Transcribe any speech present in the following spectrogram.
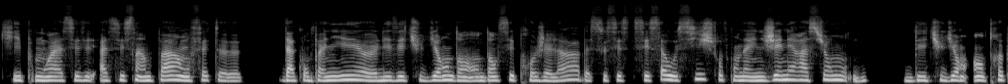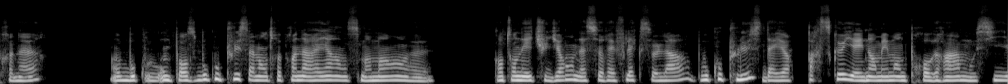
qui est pour moi assez assez sympa en fait d'accompagner les étudiants dans, dans ces projets-là, parce que c'est ça aussi, je trouve qu'on a une génération d'étudiants entrepreneurs. On, beaucoup, on pense beaucoup plus à l'entrepreneuriat en ce moment. quand on est étudiant, on a ce réflexe-là, beaucoup plus d'ailleurs, parce qu'il y a énormément de programmes aussi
